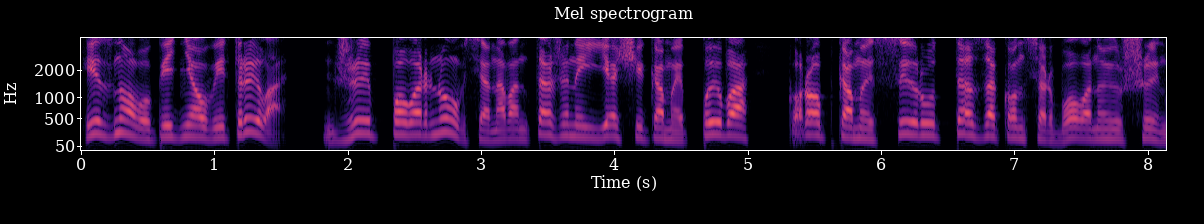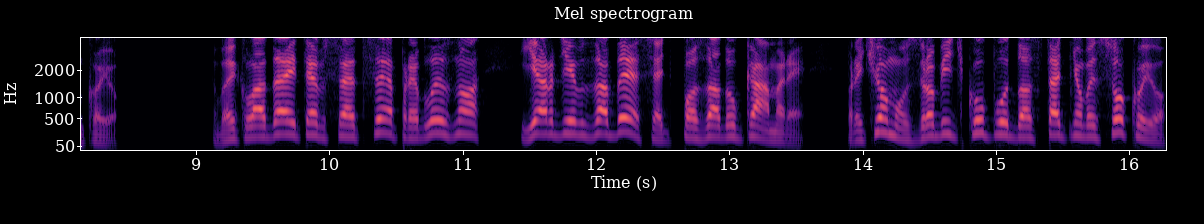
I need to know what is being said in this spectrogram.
і знову підняв вітрила, джип повернувся, навантажений ящиками пива, коробками сиру та законсервованою шинкою. Викладайте все це приблизно ярдів за десять позаду камери, причому зробіть купу достатньо високою,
